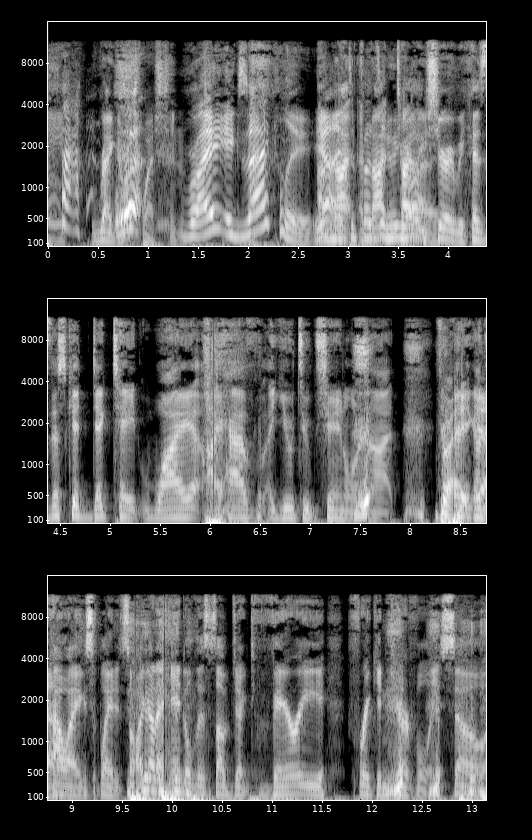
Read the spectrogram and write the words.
a regular question. Right? Exactly. Yeah. I'm not, it I'm not entirely sure because this could dictate why I have a YouTube channel or not, depending on yeah. how I explain it. So I gotta handle this subject very freaking carefully. So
